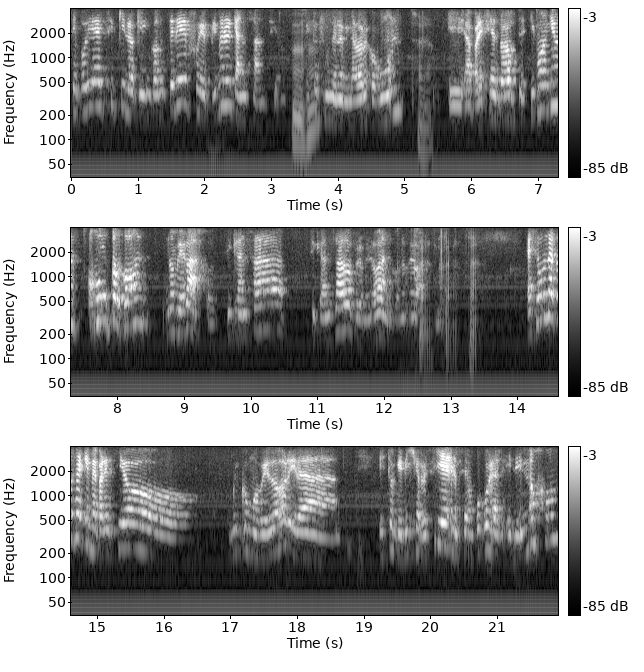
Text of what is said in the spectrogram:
te podría decir que lo que encontré fue primero el cansancio. Esto fue un denominador común. que aparecía en todos los testimonios, junto con no me bajo. Estoy cansada, estoy cansado, pero me lo banco, no me bajo. La segunda cosa que me pareció muy conmovedor era esto que dije recién, o sea, un poco el enojo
